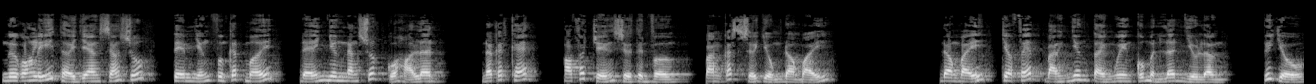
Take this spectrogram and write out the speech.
Người quản lý thời gian sáng suốt tìm những phương cách mới để nhân năng suất của họ lên. Nói cách khác, họ phát triển sự thịnh vượng bằng cách sử dụng đòn bẩy. Đòn bẩy cho phép bạn nhân tài nguyên của mình lên nhiều lần. Ví dụ,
